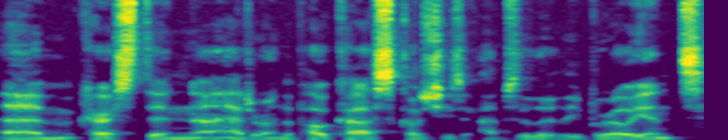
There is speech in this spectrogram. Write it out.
Um, Kirsten, I had her on the podcast because she's absolutely brilliant,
